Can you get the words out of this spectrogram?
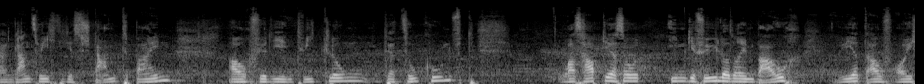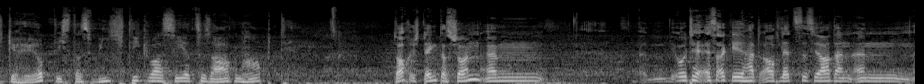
ein ganz wichtiges Standbein, auch für die Entwicklung der Zukunft. Was habt ihr so im Gefühl oder im Bauch? Wird auf euch gehört? Ist das wichtig, was ihr zu sagen habt? Doch, ich denke das schon. Ähm, die OTS AG hat auch letztes Jahr dann einen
